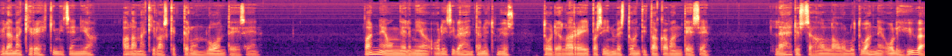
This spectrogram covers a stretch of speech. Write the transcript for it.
ylämäkirehkimisen ja alamäkilaskettelun luonteeseen. Vanneongelmia olisi vähentänyt myös todella reipas investointi takavanteeseen. Lähdössä alla ollut vanne oli hyvä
